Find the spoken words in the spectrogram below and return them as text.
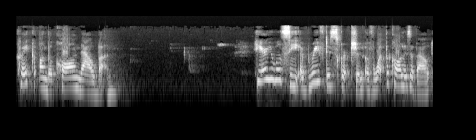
Click on the Call Now button. Here you will see a brief description of what the call is about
